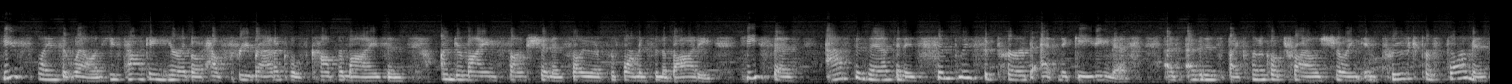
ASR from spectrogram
He explains it well, and he's talking here about how free radicals compromise and undermine function and cellular performance in the body. He says astaxanthin is simply superb at negating this, as evidenced by clinical trials showing improved performance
